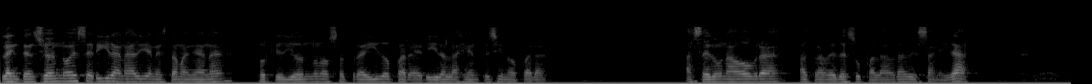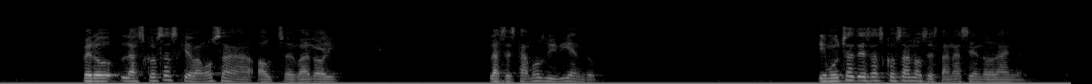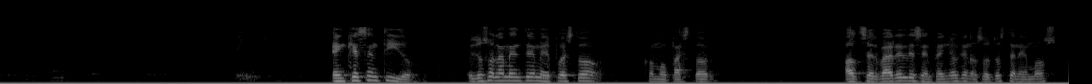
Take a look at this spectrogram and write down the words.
La intención no es herir a nadie en esta mañana, porque Dios no nos ha traído para herir a la gente, sino para hacer una obra a través de su palabra de sanidad. Pero las cosas que vamos a observar hoy, las estamos viviendo. Y muchas de esas cosas nos están haciendo daño. ¿En qué sentido? Yo solamente me he puesto como pastor observar el desempeño que nosotros tenemos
